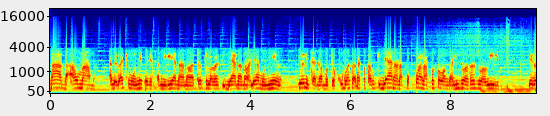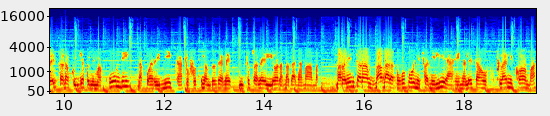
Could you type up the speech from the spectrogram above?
baba au mama amebaki mwenyewe kwenye familia na ana watoto labda vijana anawalea mwenyewe. Hiyo ni changamoto kubwa sana kwa sababu kijana anapokuwa anakosa uangalizi wa wazazi wawili ni rahisi sana kuingia kwenye makundi na kuharibika tofauti na mzazi mtoto anayelelewa na baba na mama mara nyingi sana baba anapokuwepo kwenye familia inaleta hofu fulani kwamba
